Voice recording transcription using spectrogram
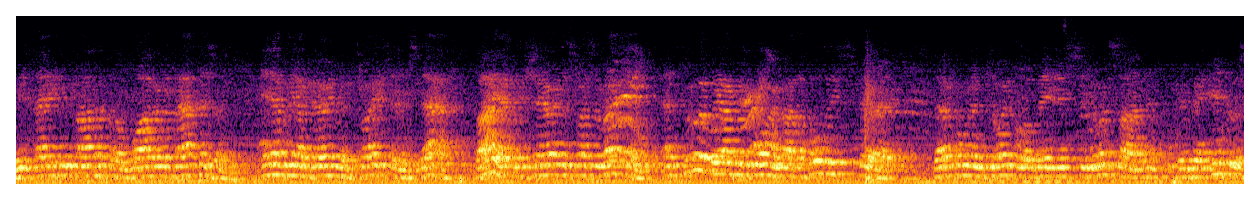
We thank you, Father, for the water of baptism. In it we are buried with Christ in his death. By it we share in his resurrection. And through it we are reborn by the Holy Spirit. Therefore, in joyful obedience to your Son, we bring into the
